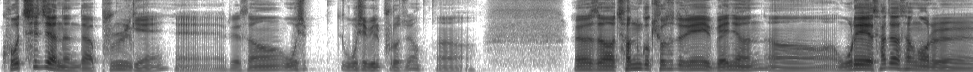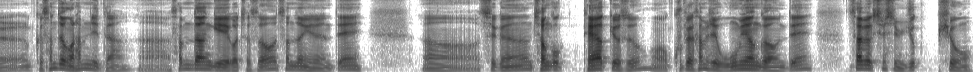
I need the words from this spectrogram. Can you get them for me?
고치지 않는다 불개 예, 그래서 50 51%죠. 어. 그래서 전국 교수들이 매년 어, 올해 사자성어를 그 선정을 합니다. 아, 3단계에 거쳐서 선정이 되는데 어, 지금 전국 대학 교수 어, 935명 가운데 476표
